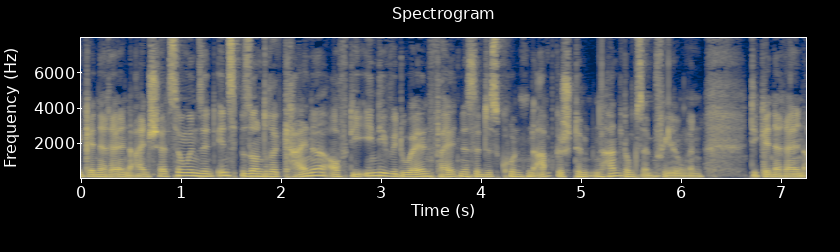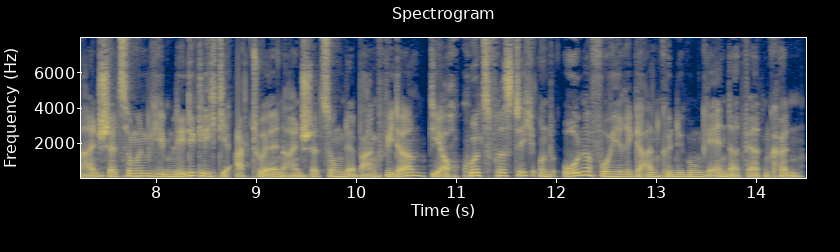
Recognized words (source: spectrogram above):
Die generellen Einschätzungen sind insbesondere keine auf die individuellen Verhältnisse des Kunden abgestimmten Handlungsempfehlungen. Die generellen Einschätzungen geben lediglich die aktuellen Einschätzungen der Bank wieder, die auch kurzfristig und ohne vorherige Ankündigung geändert werden können.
